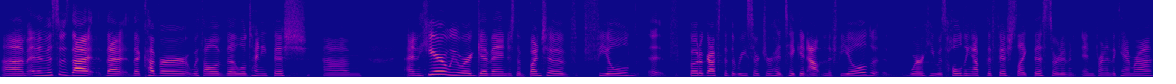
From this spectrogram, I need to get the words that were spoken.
Um, and then this was that that the cover with all of the little tiny fish. Um, and here we were given just a bunch of field uh, photographs that the researcher had taken out in the field where he was holding up the fish like this, sort of in front of the camera.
